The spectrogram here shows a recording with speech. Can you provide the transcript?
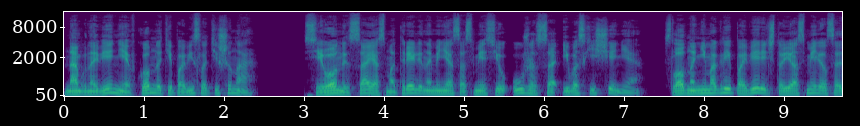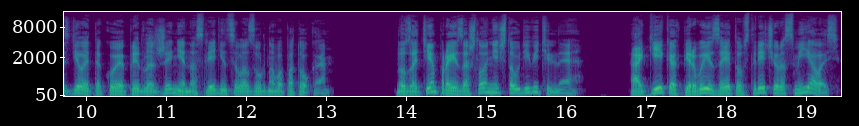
На мгновение в комнате повисла тишина. Сион и Сая смотрели на меня со смесью ужаса и восхищения, словно не могли поверить, что я осмелился сделать такое предложение наследнице Лазурного потока. Но затем произошло нечто удивительное. Акика впервые за эту встречу рассмеялась,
